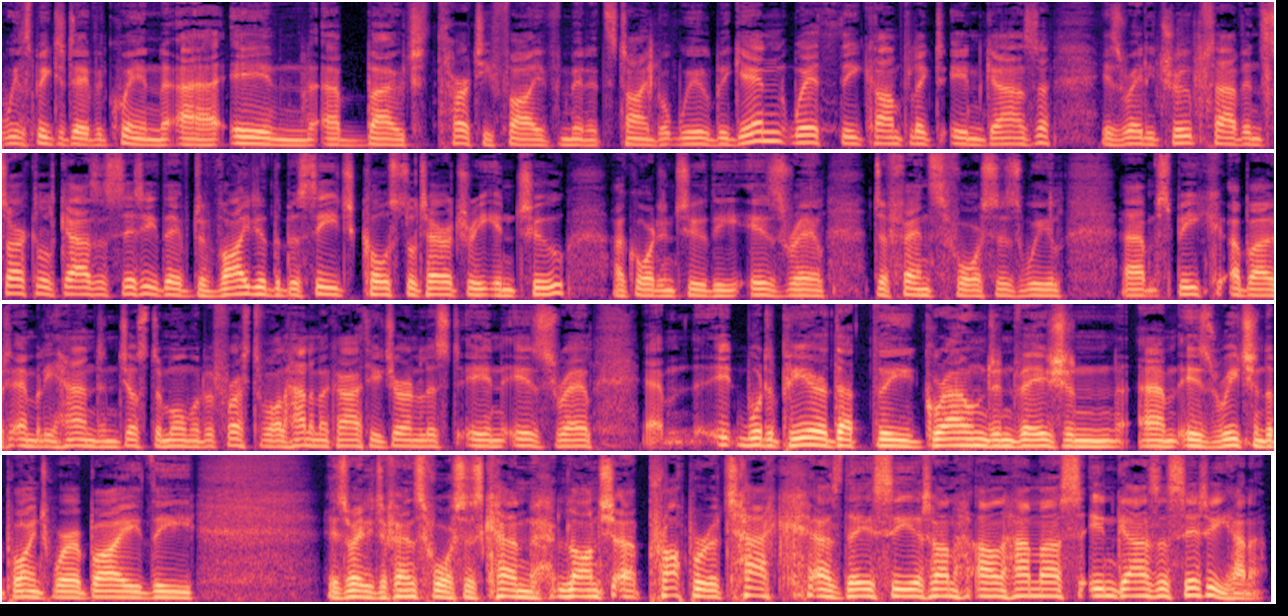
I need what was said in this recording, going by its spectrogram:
We'll speak to David Quinn uh, in about 35 minutes' time, but we'll begin with the conflict in Gaza. Israeli troops have encircled Gaza City. They've divided the besieged coastal territory in two, according to the Israel Defence Forces. We'll um, speak about Emily Hand in just a moment, but first of all, Hannah McCarthy, journalist in Israel. Um, it would appear that the ground invasion um, is reaching the point whereby the Israeli Defence Forces can launch a proper attack as they see it on, on Hamas in Gaza City, Hannah.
